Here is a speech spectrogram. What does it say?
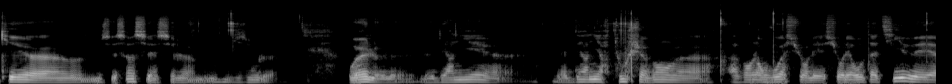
qui est, c'est ça, c'est, disons, le, ouais, le, le dernier, euh, la dernière touche avant, euh, avant l'envoi sur les, sur les rotatives. Et,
